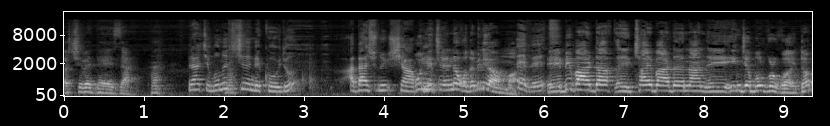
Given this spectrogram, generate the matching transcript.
Kaçı ve teyzem. Heh. Bülent'ciğim bunun içine ne koydun? Ben şunu şey Bunun yapayım. içine ne koydu biliyor musun? Evet. Ee, bir bardak e, çay bardağından e, ince bulgur koydum.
